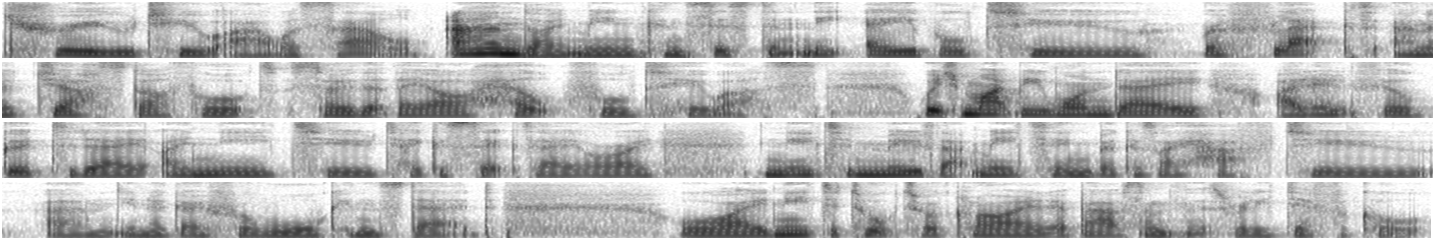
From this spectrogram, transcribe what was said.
true to ourselves. And I mean consistently able to reflect and adjust our thoughts so that they are helpful to us. Which might be one day, I don't feel good today, I need to take a sick day, or I need to move that meeting because I have to, um, you know, go for a walk instead or I need to talk to a client about something that's really difficult,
